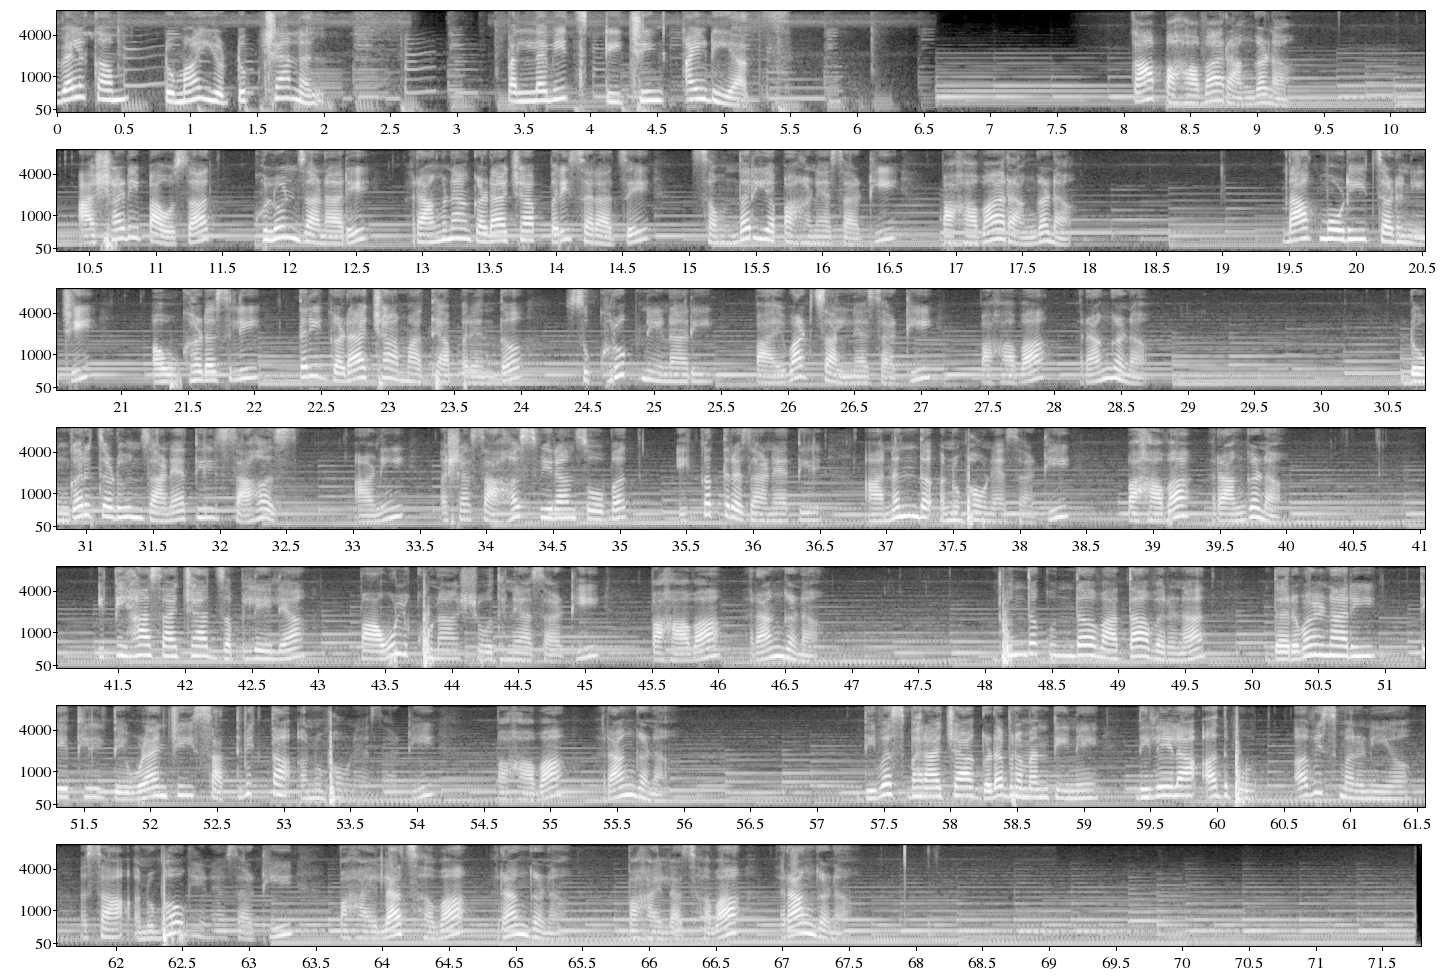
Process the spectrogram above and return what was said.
Welcome to my YouTube channel Pallavi's teaching ideas का पहावा रांगणा? आषाढी पावसात खुलून जाणारे रांगणा गडाच्या परिसराचे सौंदर्य पाहण्यासाठी पहावा रांगणा. नागमोढी चढणीची अवघड असली तरी गडाच्या माथ्यापर्यंत सुखरूप नेणारी पायवाट चालण्यासाठी पहावा रांगणा. डोंगर चढून जाण्यातील साहस आणि अशा साहसवीरांसोबत एकत्र जाण्यातील आनंद अनुभवण्यासाठी पहावा रांगणा. इतिहासाच्या जपलेल्या पाऊलखुणा शोधण्यासाठी पहावा रांगणा. धुंदकुंद वातावरणात दरवळणारी तेथील देवळांची सात्विकता अनुभवण्यासाठी पहावा रांगणा. दिवसभराच्या गडभ्रमंतीने दिलेला अद्भुत अविस्मरणीय असा अनुभव घेण्यासाठी पाहायलाच हवा रांगणा. पाहायलाच हवा रांगणा.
